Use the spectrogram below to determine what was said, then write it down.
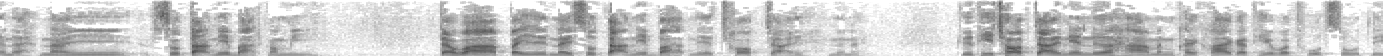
นะในสุตตานิบาตก็มี แต่ว่าไปในสุตตานิบาตเนี่ยชอบใจเนี่ยนะคือที่ชอบใจเนี่ยเนื้อหามันคล้าย ๆ กับเทวทูตสูตรดี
